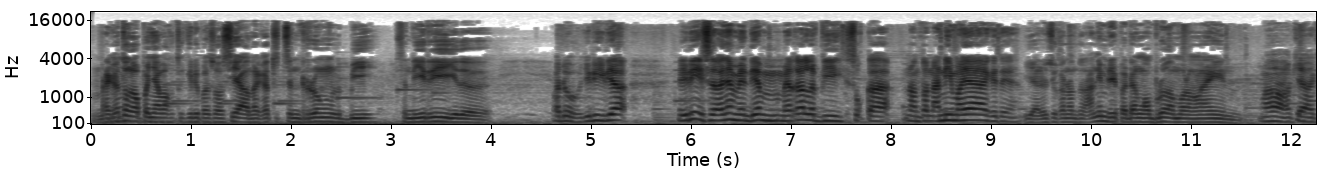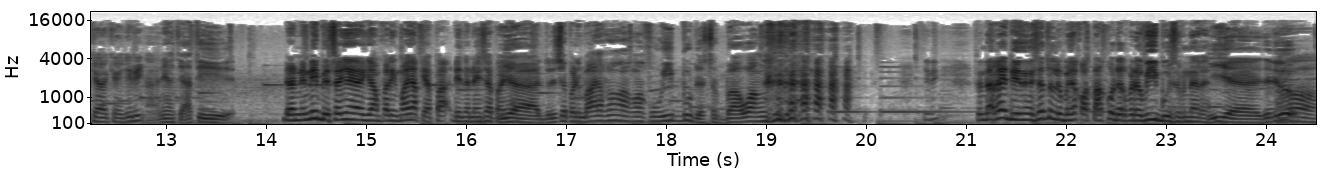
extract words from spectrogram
mereka tuh nggak punya waktu kehidupan sosial. Mereka tuh cenderung lebih sendiri gitu. Waduh, jadi dia jadi istilahnya dia mereka lebih suka nonton anime ya gitu ya. Ya, lu suka nonton anim daripada ngobrol sama orang lain. Oh, oke oke oke. Jadi Nah, ini hati-hati. dan ini biasanya yang paling banyak ya, Pak, di Indonesia, Pak ya. Iya, Indonesia paling banyak lo ngaku-ngaku wibu dasar bawang. Jadi sebenarnya di Indonesia tuh lebih banyak otaku daripada wibu sebenarnya. iya, jadi lu Oh.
